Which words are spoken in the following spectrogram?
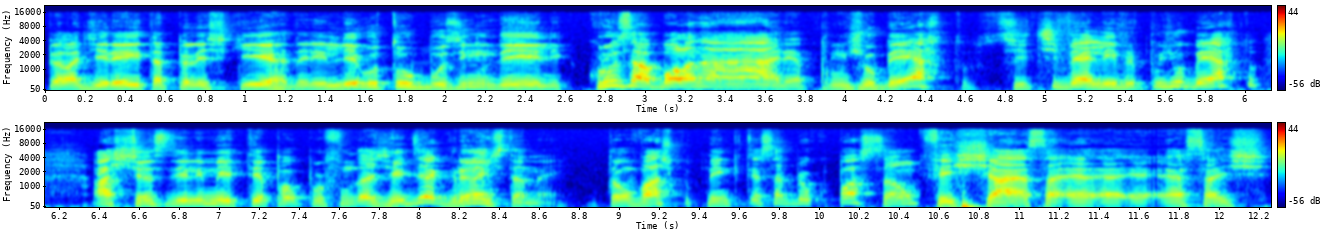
pela direita, pela esquerda, ele liga o turbozinho dele, cruza a bola na área para um Gilberto, se tiver livre para o Gilberto, a chance dele meter para o fundo das redes é grande também. Então o Vasco tem que ter essa preocupação, fechar essa, é, é, é, essas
